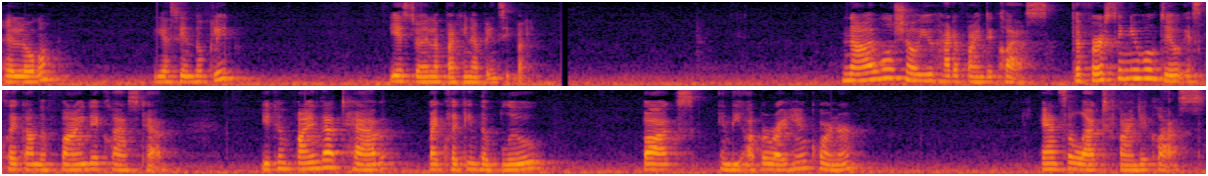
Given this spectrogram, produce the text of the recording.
el logo y haciendo clic y estoy en la página principal. Now I will show you how to find a class. The first thing you will do is click on the Find a Class tab. You can find that tab by clicking the blue box in the upper right hand corner and select Find a Class.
